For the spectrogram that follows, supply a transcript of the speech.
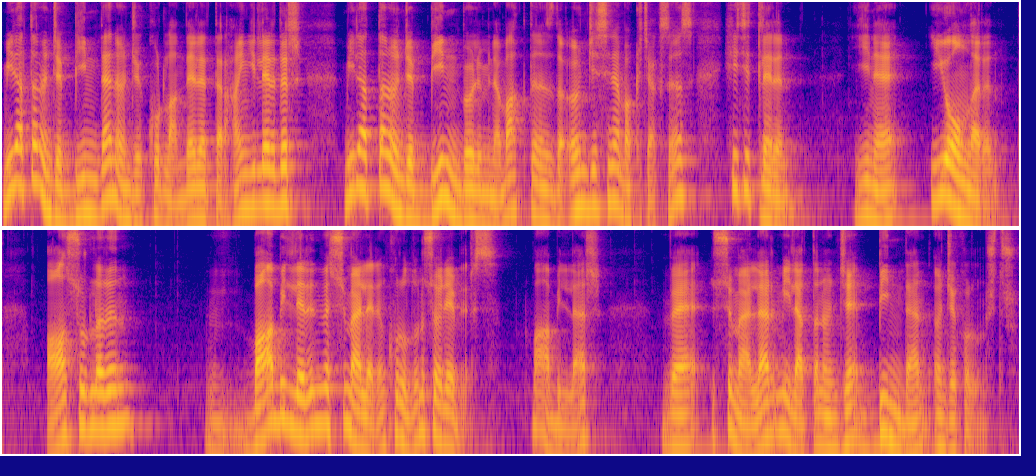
Milattan önce 1000'den önce kurulan devletler hangileridir? Milattan önce 1000 bölümüne baktığınızda öncesine bakacaksınız. Hititlerin, yine İyonların, Asurların, Babillerin ve Sümerlerin kurulduğunu söyleyebiliriz. Babiller ve Sümerler milattan önce 1000'den önce kurulmuştur.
